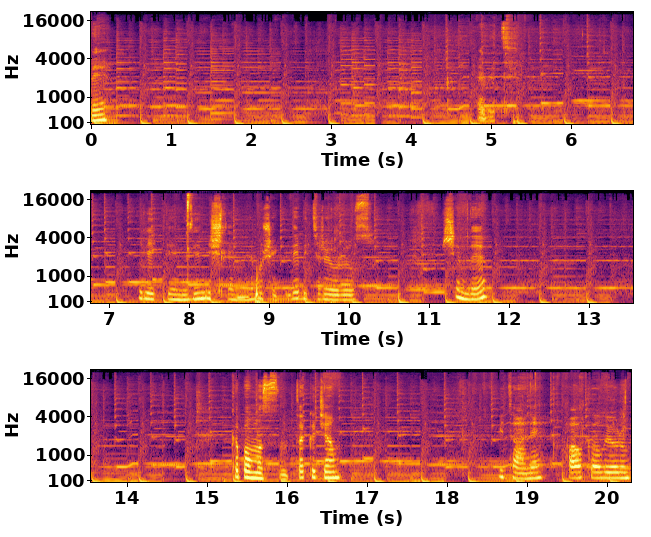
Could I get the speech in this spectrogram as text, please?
Ve Evet. Bilekliğimizin işlemini bu şekilde bitiriyoruz. Şimdi kapamasını takacağım. Bir tane halka alıyorum.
